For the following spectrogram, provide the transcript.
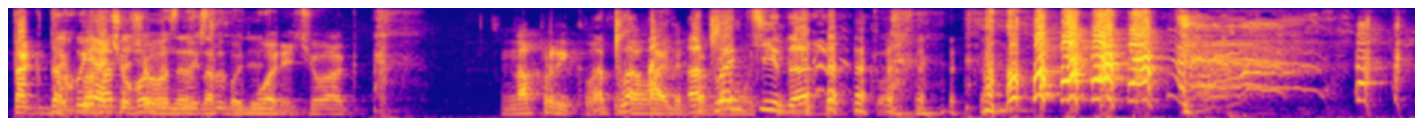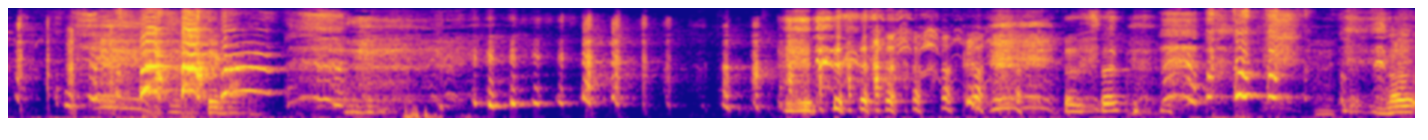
так дохуя чого чого не знайшли в морі, чувак. Наприклад, Атла- давайте стільки. Так- Це... Ну,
